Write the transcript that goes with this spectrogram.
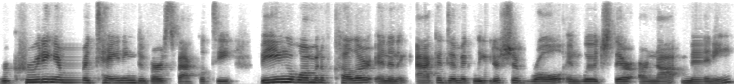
recruiting and retaining diverse faculty, being a woman of color in an academic leadership role in which there are not many,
